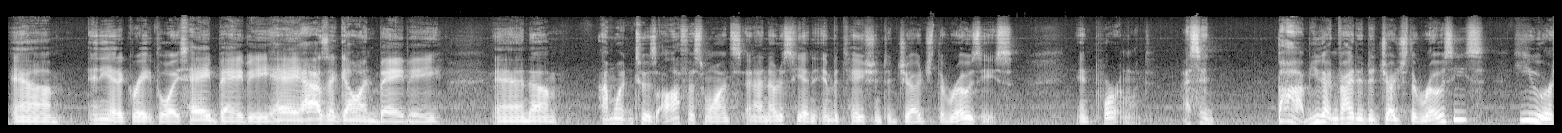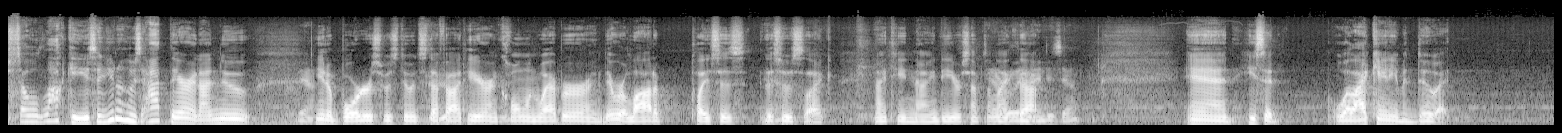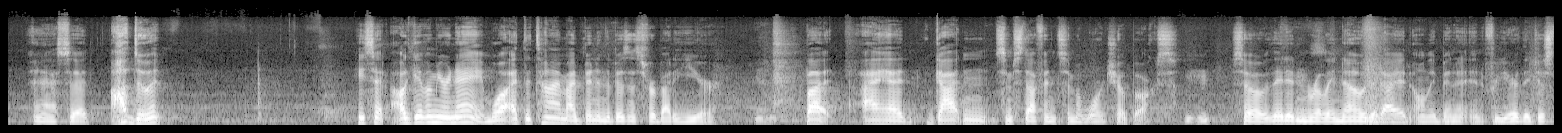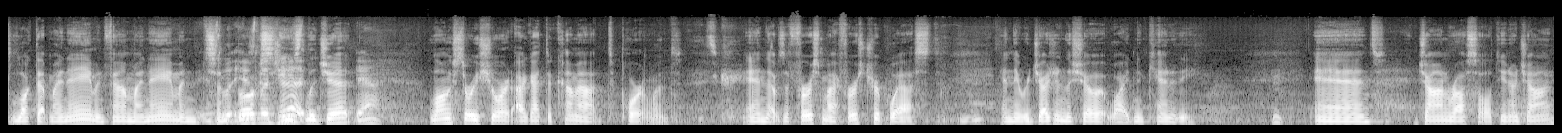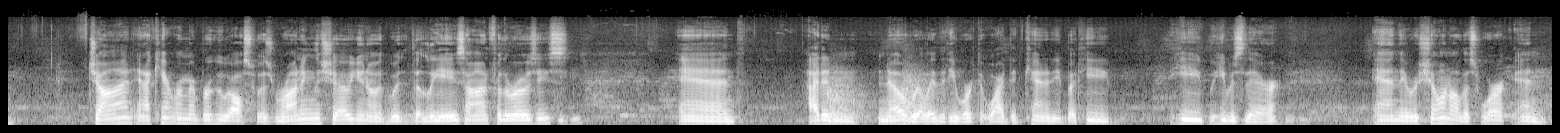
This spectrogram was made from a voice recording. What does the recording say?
Um, and he had a great voice. Hey, baby. Hey, how's it going, baby? And um, I went into his office once and I noticed he had an invitation to judge the Rosies in Portland. I said, Bob, you got invited to judge the Rosies? You are so lucky. He said, You know who's out there? And I knew, Yeah. you know, Borders was doing stuff out here and Colin Weber, and there were a lot of places. This Yeah. was like 1990 or something yeah, like early that. 90s, yeah. And he said, Well, I can't even do it. And I said, I'll do it. He said, I'll give him your name. Well, at the time, I'd been in the business for about a year. But I had gotten some stuff in some award show books. Mm-hmm. So they didn't really know that I had only been in it for a year. They just looked up my name and found my name and He's some le- he's books. legit. legit. Yeah. Long story short, I got to come out to Portland. That's great. And that was the first my first trip west, mm-hmm. and they were judging the show at Wieden and Kennedy. Hmm. And John Russell, do you know John? John and I can't remember who else was running the show. You know, with the liaison for the Rosies. Mm-hmm. And I didn't know really that he worked at Wieden Did Kennedy, but he he he was there, mm-hmm. and they were showing all this work and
